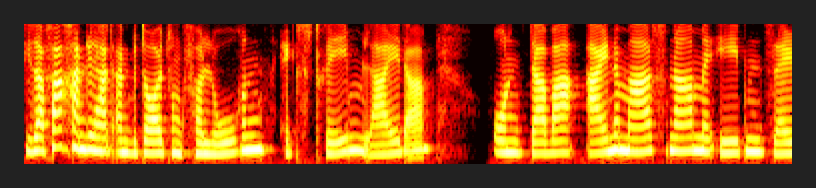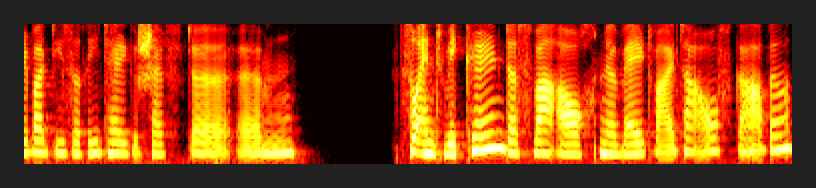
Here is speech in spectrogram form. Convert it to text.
Dieser Fachhandel hat an Bedeutung verloren, extrem leider. Und da war eine Maßnahme eben selber diese Retail-Geschäfte ähm, zu entwickeln. Das war auch eine weltweite Aufgabe.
